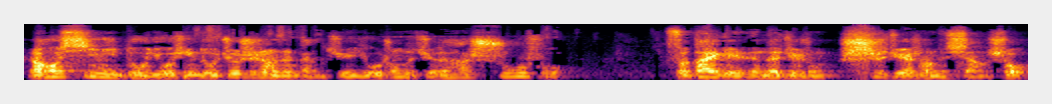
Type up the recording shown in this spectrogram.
然后细腻度、油性度，就是让人感觉由衷的觉得它舒服，所带给人的这种视觉上的享受。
